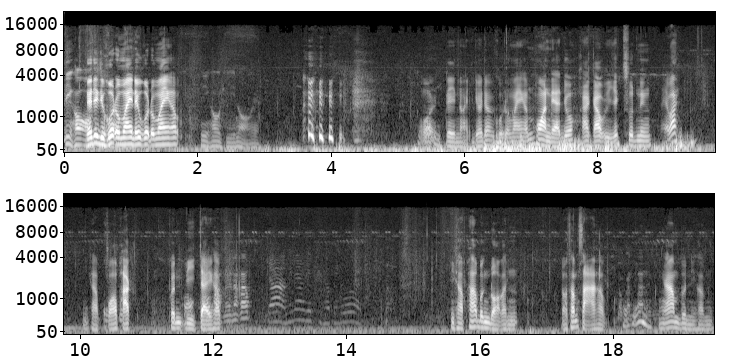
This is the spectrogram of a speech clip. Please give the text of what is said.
ที่เขาออกเดี๋ยวจะถือขวดเอาไหมเดี๋ยวขวดเอาไหมครับ ที่เขาขี่หน่อเลย โอ้ยเดี๋ยวหน่อย เดี๋ยวเดี๋ยวขวดเอาไหมครับห้อนแดดอยู่ขาเก่าอีกสักชุดหนึ่งไหนวะนี่ครับ ขอพักเพิ่นดีใจครับ จ้าไม่ได้เลยถึงเอาไปด้วย นี่ครับผ้าเบิ่งดอกกันดอกซ้ำสาครับงามตัวนี้ครับนี่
